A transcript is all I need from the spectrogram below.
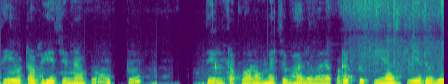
দিয়ে ওটা ভেজে নেব। একটু তেলটা গরম হয়েছে। ভাজা ভাজা করে একটু পেঁয়াজ দিয়ে দেবো।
